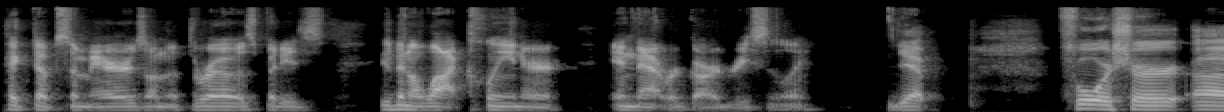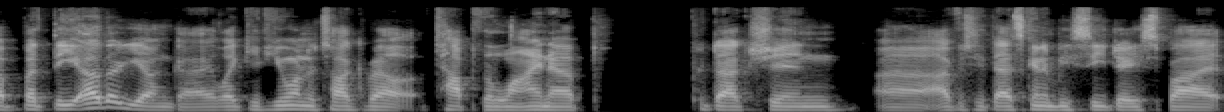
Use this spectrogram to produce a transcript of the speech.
picked up some errors on the throws, but he's he's been a lot cleaner in that regard recently. Yep, for sure. Uh, but the other young guy, like if you want to talk about top of the lineup production, uh, obviously that's going to be CJ Spot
